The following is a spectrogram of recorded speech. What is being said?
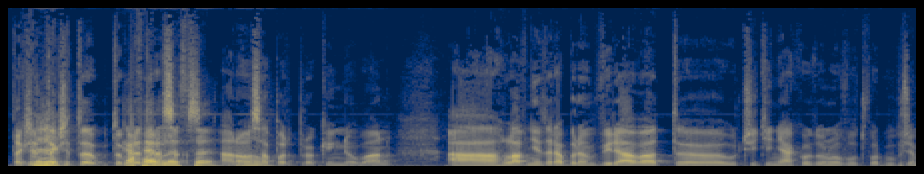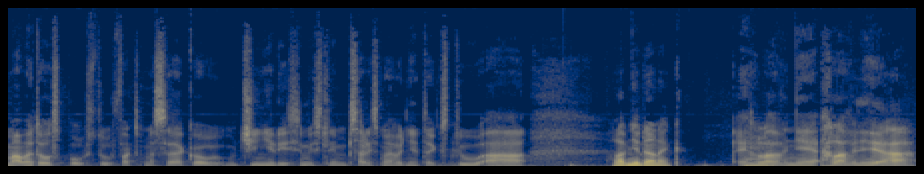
takže, Takže takže to, to bude teda lese, ano, no. support pro King No One. A hlavně teda budeme vydávat uh, určitě nějakou tu novou tvorbu, protože máme toho spoustu. Fakt jsme se jako učinili, si myslím, psali jsme hodně textů a Hlavně Danek. i hlavně, hlavně já.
